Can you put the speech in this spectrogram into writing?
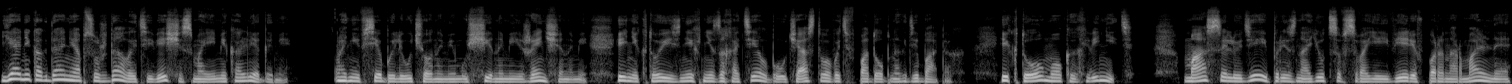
Я никогда не обсуждал эти вещи с моими коллегами. Они все были учеными мужчинами и женщинами, и никто из них не захотел бы участвовать в подобных дебатах. И кто мог их винить? Масса людей признаются в своей вере в паранормальное,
